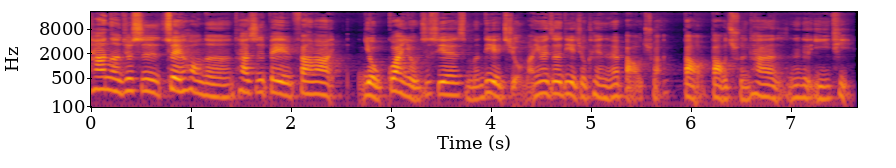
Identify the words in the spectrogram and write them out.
他呢，就是最后呢，他是被放到有罐有这些什么烈酒嘛，因为这个烈酒可以拿来保存保保存他的那个遗体。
